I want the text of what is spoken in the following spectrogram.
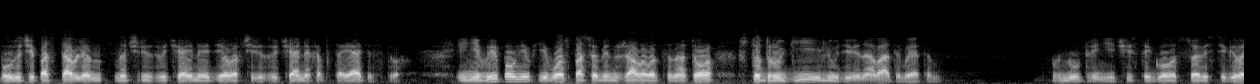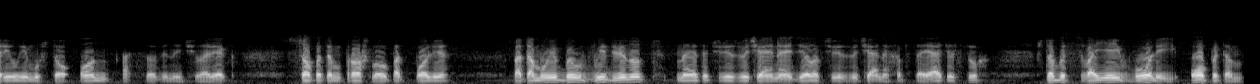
будучи поставлен на чрезвычайное дело в чрезвычайных обстоятельствах, и не выполнив его, способен жаловаться на то, что другие люди виноваты в этом. Внутренний чистый голос совести говорил ему, что он особенный человек с опытом прошлого подполья, потому и был выдвинут на это чрезвычайное дело в чрезвычайных обстоятельствах, чтобы своей волей, опытом,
